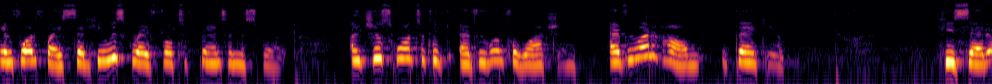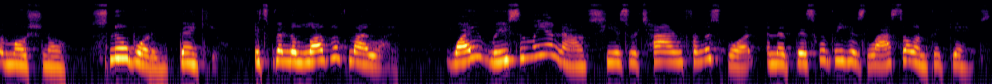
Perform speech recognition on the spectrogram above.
in fourth place, said he was grateful to fans in the sport. I just want to thank everyone for watching. Everyone at home, thank you. He said, emotional. Snowboarding, thank you. It's been the love of my life. White recently announced he is retiring from the sport and that this will be his last Olympic Games.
